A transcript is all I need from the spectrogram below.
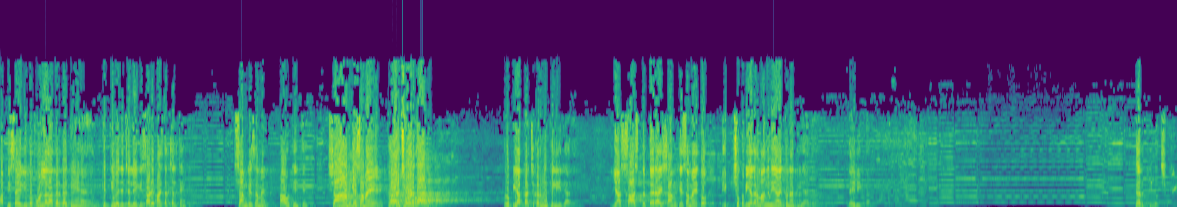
अपनी सहेली को फ़ोन लगाकर कहती हैं, कितनी बजे चलेगी? साढ़े पाँच तक चलते हैं। शाम के समय, आओ ठीक है। शाम के समय, घर छोड़कर रुपया खर्च करने के लिए जा रहे हैं। या शास्त्र कह रहा है, शाम के समय तो भिक्षुक भी अगर मांगने आए तो ना दिया जाए। दहली का घर की लक्ष्मी,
